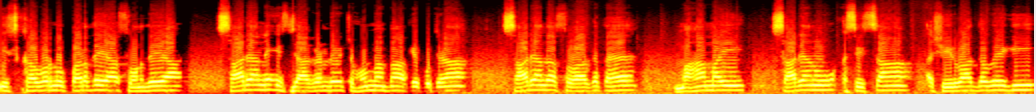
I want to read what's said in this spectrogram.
ਇਸ ਖਬਰ ਨੂੰ ਪੜ੍ਹਦੇ ਆ, ਸੁਣਦੇ ਆ, ਸਾਰਿਆਂ ਨੇ ਇਸ ਜਾਗਰਣ ਦੇ ਵਿੱਚ ਹੁਮ ਆ ਕੇ ਪੁੱਜਣਾ। ਸਾਰਿਆਂ ਦਾ ਸਵਾਗਤ ਹੈ। ਮਹਾਮਾਈ ਸਾਰਿਆਂ ਨੂੰ ਅਸੀਸਾਂ ਆਸ਼ੀਰਵਾਦ ਦੇਵੇਗੀ।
